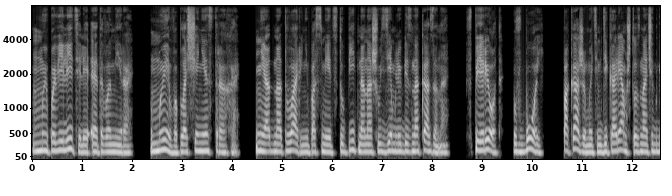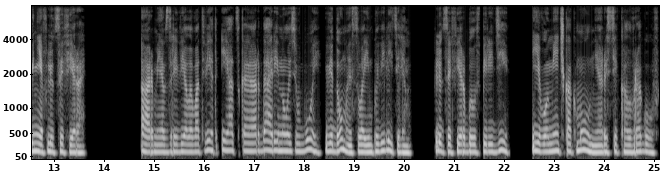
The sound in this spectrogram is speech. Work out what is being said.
Мы повелители этого мира. Мы — воплощение страха. Ни одна тварь не посмеет ступить на нашу землю безнаказанно. Вперед! В бой! Покажем этим дикарям, что значит гнев Люцифера. Армия взревела в ответ, и адская орда ринулась в бой, ведомая своим повелителем. Люцифер был впереди, его меч, как молния, рассекал врагов.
